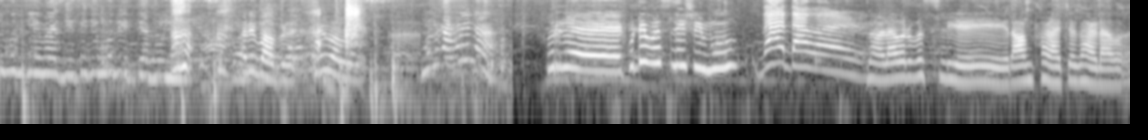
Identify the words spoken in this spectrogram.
मुलगी आहे माझी तिची मुली अरे बापरे अरे बापरे. हुर्रे कुठे बसली शिमू? झाडावर. बसलीये रामफळाच्या झाडावर.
